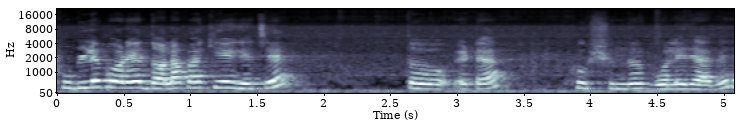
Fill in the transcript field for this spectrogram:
ফুটলে পরে দলা পাকিয়ে গেছে, তো এটা খুব সুন্দর গলে যাবে।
